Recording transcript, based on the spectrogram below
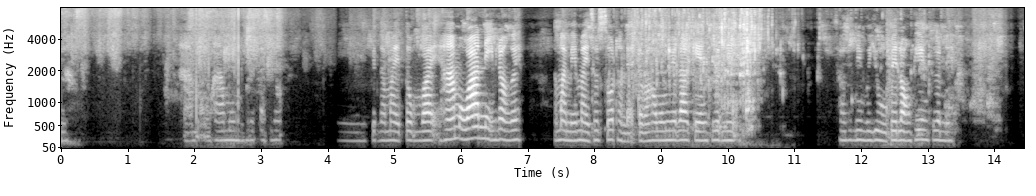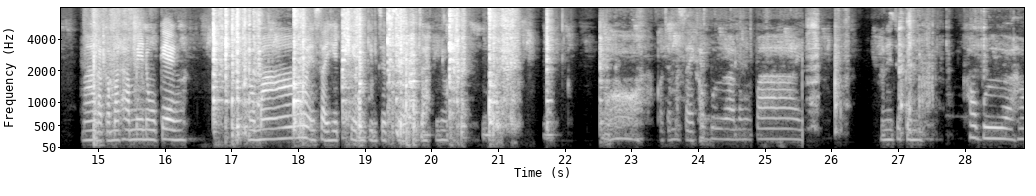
นะหาหมองหามุมเลยจ้ะพี่น้องเป็นน้ำใหม่ต้มไว้หาหมู่ว่านนี่พี่น้องเอ้ยน้ำใหม่ใหม่สดๆนั่นแหละแต่ว่าเฮาบ่มีเวลาแกงคืนนี้เช้าที่นี่บ่อยู่ไปร้องเพลงคืนนี้มาแล้วก็มาทำเมนูแกง หน่อไม้ใส่เห็ดเค็มกินแซ่บๆจ้ะพี่น้องก็จะมาใส่ข้าวเบื่อลงไป อันนี้จะเป็นข้าวเบื่อเฮา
